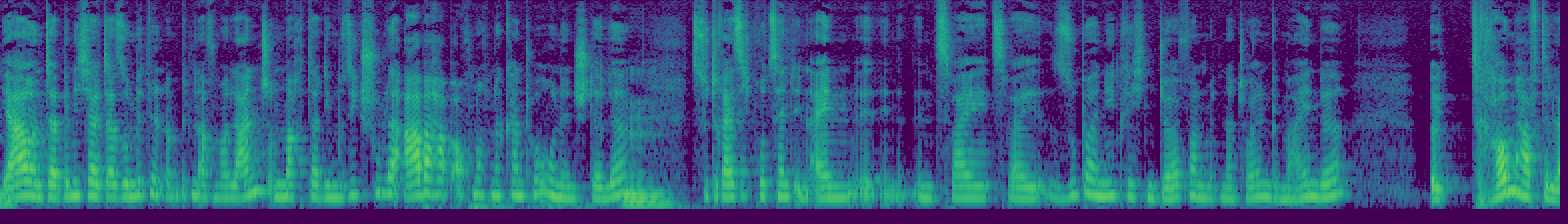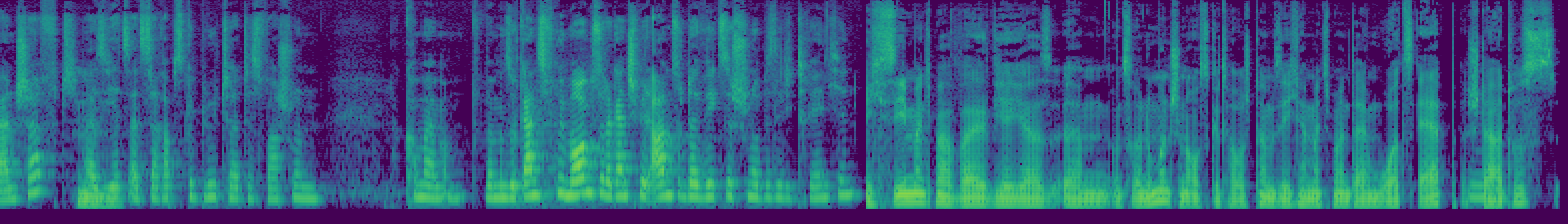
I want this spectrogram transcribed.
Ja, und da bin ich halt da so mitten, mitten auf dem Land und mache da die Musikschule, aber habe auch noch eine Kantorinnenstelle zu 30 Prozent in, ein, in, in zwei, zwei super niedlichen Dörfern mit einer tollen Gemeinde. Äh, traumhafte Landschaft. Also jetzt, als der Raps geblüht hat, das war schon, man, wenn man so ganz früh morgens oder ganz spät abends unterwegs ist, schon ein bisschen die Tränchen. Ich sehe manchmal, weil wir ja ähm, unsere Nummern schon ausgetauscht haben, sehe ich ja manchmal in deinem WhatsApp-Status,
